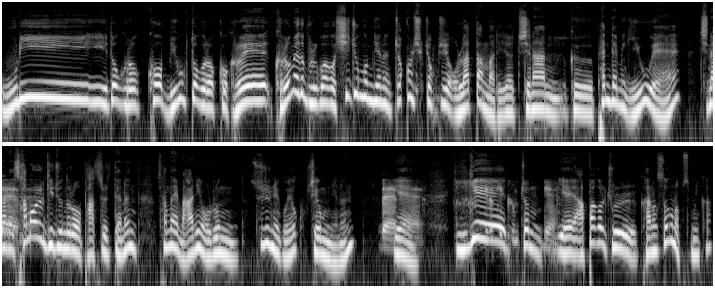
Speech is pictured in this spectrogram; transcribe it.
우리도 그렇고 미국도 그렇고 그래 그럼에도 불구하고 시중 금리는 조금씩 조금씩 올랐단 말이죠. 지난 그 팬데믹 이후에 지난해 네, 3월 기준으로 봤을 때는 상당히 많이 오른 수준이고요. 국제 금리는. 네. 예. 네. 이게 좀 예. 예, 압박을 줄 가능성은 없습니까?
